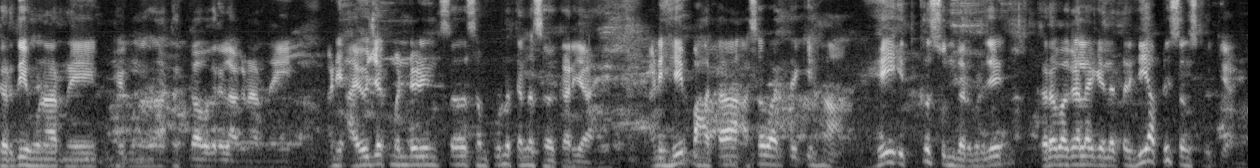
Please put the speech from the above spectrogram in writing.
गर्दी होणार नाही कुठे कोणाला धक्का वगैरे लागणार नाही आणि आयोजक मंडळींचं संपूर्ण त्यांना सहकार्य आहे. आणि हे पाहता असं वाटतं की हां हे इतकं सुंदर म्हणजे खरं बघायला गेलं तर ही आपली संस्कृती आहे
